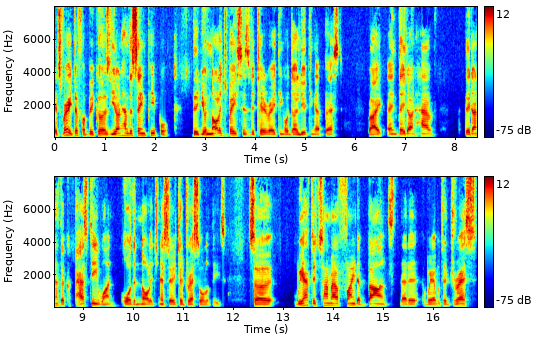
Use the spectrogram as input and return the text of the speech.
it's very difficult because you don't have the same people. The, your knowledge base is deteriorating or diluting at best right? And they don't have they don't have the capacity one or the knowledge necessary to address all of these. So we have to somehow find a balance that uh, we're able to address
